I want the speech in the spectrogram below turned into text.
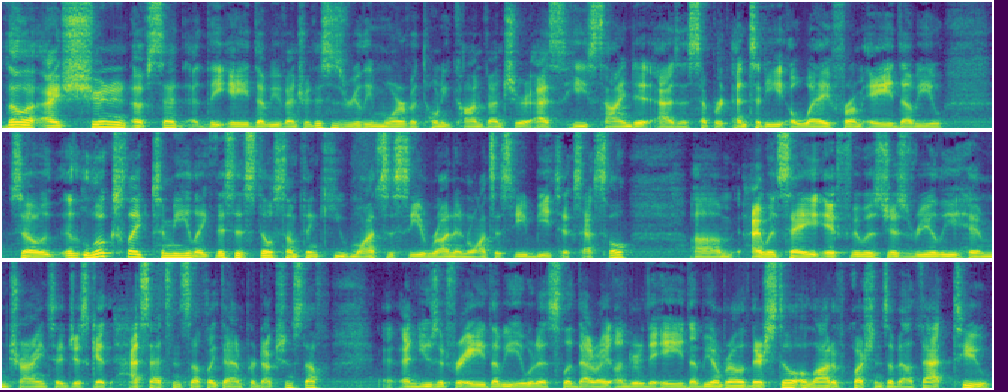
Though I shouldn't have said the AEW venture, this is really more of a Tony Khan venture as he signed it as a separate entity away from AEW. So it looks like to me like this is still something he wants to see run and wants to see be successful. Um, I would say if it was just really him trying to just get assets and stuff like that and production stuff and use it for AEW, he would have slid that right under the AEW umbrella. There's still a lot of questions about that too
